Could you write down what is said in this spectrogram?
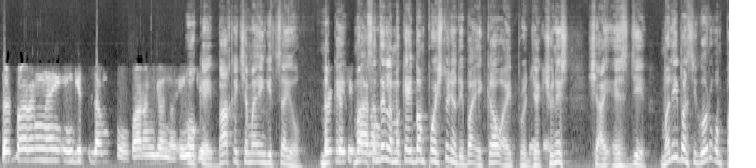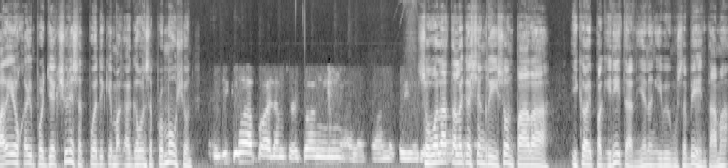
Sir, parang naiingit lang po. Parang gano'n. Inggit. Okay, bakit siya maingit sa'yo? Sir, Magkay, kasi ma- parang- sandali lang, magkaibang pwesto nyo, di ba? Ikaw ay projectionist, siya ay SG. Maliban siguro kung pareho kayong projectionist at pwede kayo mag-agawan sa promotion. Hindi ko nga po alam, sir, kung ano ano, kung ano po yung... So wala talaga siyang reason para ikaw ay pag-initan. Yan ang ibig mong sabihin, tama?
